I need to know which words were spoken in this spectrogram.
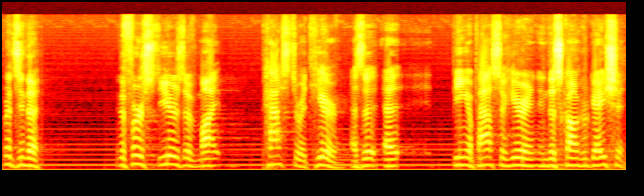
Friends, in the, in the first years of my pastorate here, as a, being a pastor here in, in this congregation,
